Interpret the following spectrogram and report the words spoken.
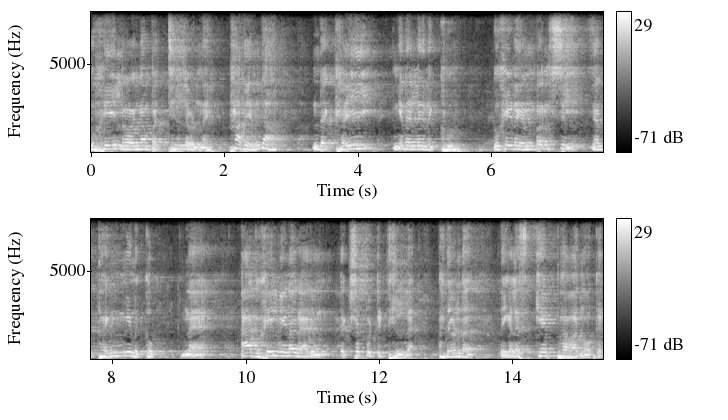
ഗുഹയിൽ ഇറങ്ങാൻ പറ്റില്ല ഉണ്ണേ. അതെന്താ? എന്റെ കൈ ഇങ്ങനെയല്ലേ നിൽക്കൂ? ഗുഹയുടെ എൻട്രൻസിൽ ഞാൻ തങ്ങി നിൽക്കും. പിന്നെ ഗുഹയിൽ വീണവരാരും രക്ഷപ്പെട്ടിട്ടില്ല. അതുകൊണ്ട് നിങ്ങൾ എസ്കേപ്പ് ആവാൻ നോക്ക്.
